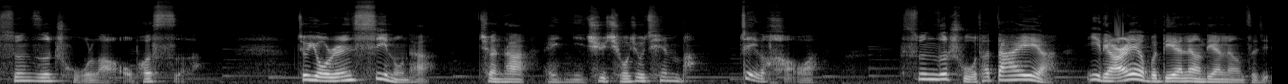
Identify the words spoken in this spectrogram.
孙子楚老婆死了，就有人戏弄他，劝他：“哎，你去求求亲吧，这个好啊。”孙子楚他呆呀，一点儿也不掂量掂量自己，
